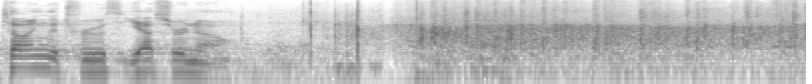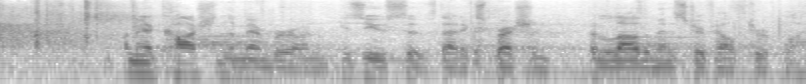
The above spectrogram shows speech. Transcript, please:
telling the truth, yes or no? I'm going to caution the member on his use of that expression, but allow the Minister of Health to reply.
